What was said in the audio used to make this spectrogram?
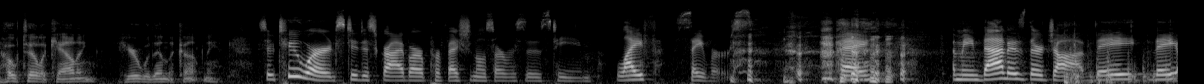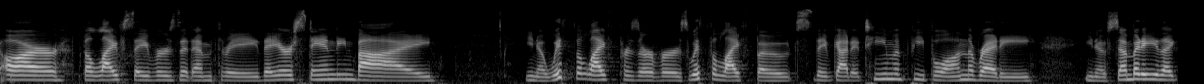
hotel accounting here within the company? So, two words to describe our professional services team life savers. okay? I mean, that is their job. They, they are the lifesavers at M3. They are standing by, you know, with the life preservers, with the lifeboats. They've got a team of people on the ready. You know, somebody like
